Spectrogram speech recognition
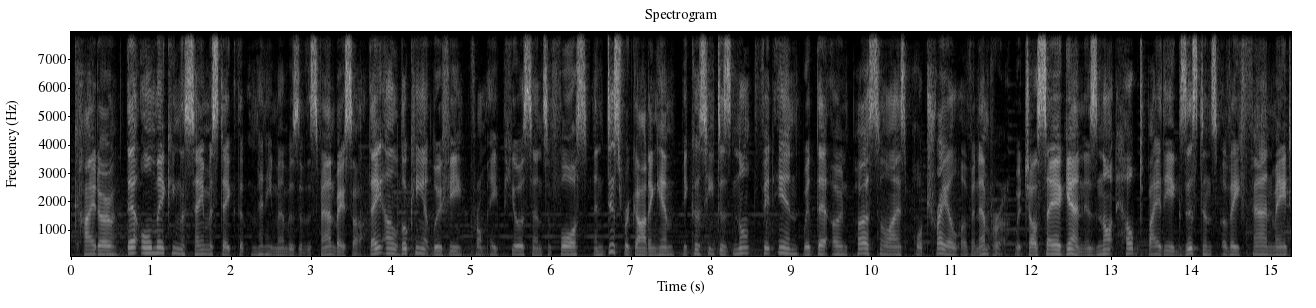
Kaido, they're all making the same mistake that many members of this fanbase are. They are looking at Luffy from a pure sense of force and disregarding him because he does not fit in with their own personalized portrayal of an emperor, which I'll say again is not helped by the existence of a fan-made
